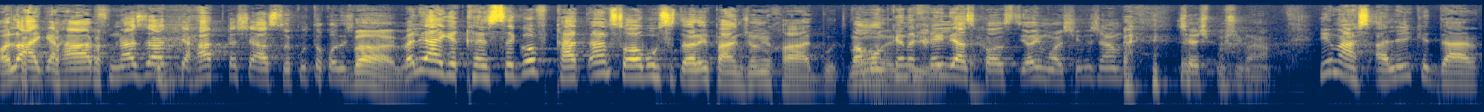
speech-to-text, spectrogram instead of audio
حالا اگه حرف نزد که حقش از سکوت خودش بله. ولی اگه قصه گفت قطعا صاحب اون ستاره پنجمی خواهد بود و ممکنه. خیلی از کاستی های ماشینش هم چشم پوشی کنم. یه مسئله که در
